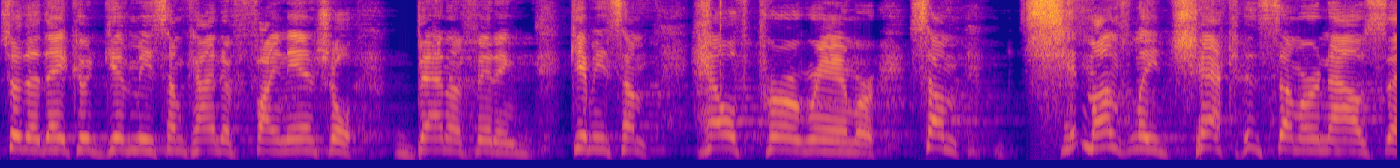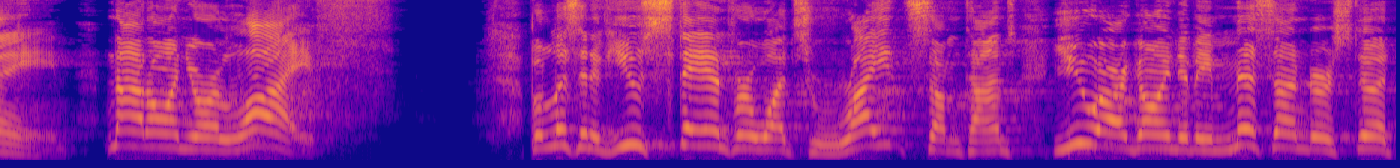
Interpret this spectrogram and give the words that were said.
so that they could give me some kind of financial benefit and give me some health program or some monthly check, as some are now saying. Not on your life. But listen, if you stand for what's right sometimes, you are going to be misunderstood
